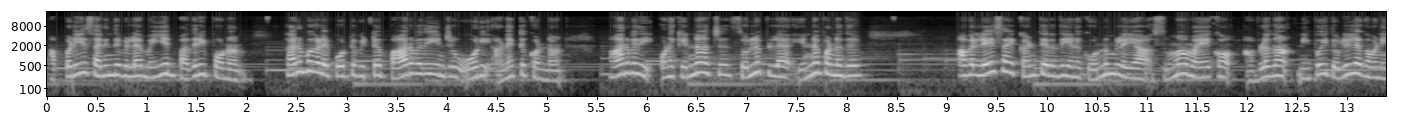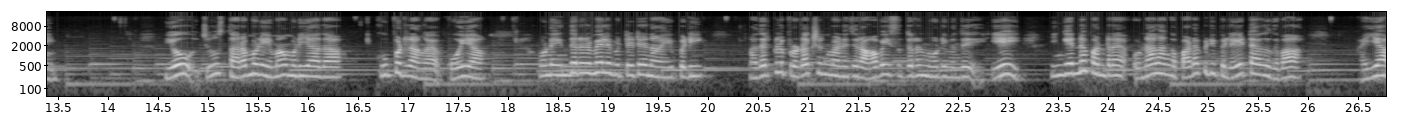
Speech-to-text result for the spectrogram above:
அப்படியே சரிந்து விழ மெய்யன் பதறி போனான். கரும்புகளை போட்டுவிட்டு பார்வதி என்று ஓடி அணைத்து கொண்டான். பார்வதி உனக்கு என்னாச்சு? சொல்லு பிள்ளை என்ன பண்ணுது? அவள் லேசாய் கண் திறந்து எனக்கு ஒண்ணும் இல்லையா? சும்மா மயக்கம். அவ்வளவுதான். நீ போய் தொழில கவனி. யோ ஜூஸ் தர முடியுமா? முடியாதா? கூப்பிடுறாங்க. போயா உன்னை இந்த நிலைமையில விட்டுட்டு நான் இப்படி அதற்குள்ள ப்ரொடக்ஷன் மேனேஜர் ஆவேசத்துடன் ஓடி வந்து ஏய் இங்கே என்ன பண்ணுற உன்னால் அங்கே படப்பிடிப்பு லேட் ஆகுது வா. ஐயா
